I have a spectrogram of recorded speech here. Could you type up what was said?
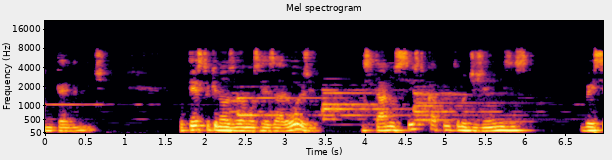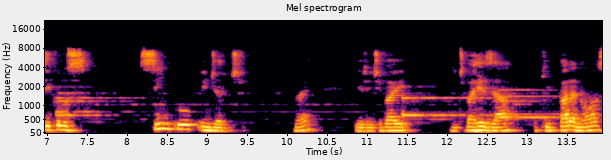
internamente. O texto que nós vamos rezar hoje está no sexto capítulo de Gênesis, versículos 5 em diante. Né? E a gente vai a gente vai rezar o que para nós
